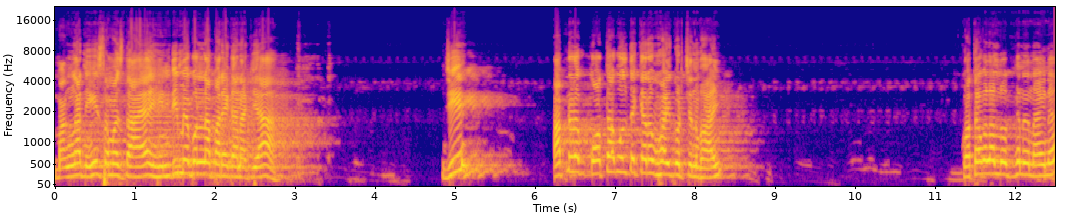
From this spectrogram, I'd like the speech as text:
बांग्ला नहीं समझता है हिंदी में बोलना पड़ेगा ना क्या জি আপনারা কথা বলতে কেন ভয় করছেন ভাই? কথা বলার লোক কেন নাই না?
